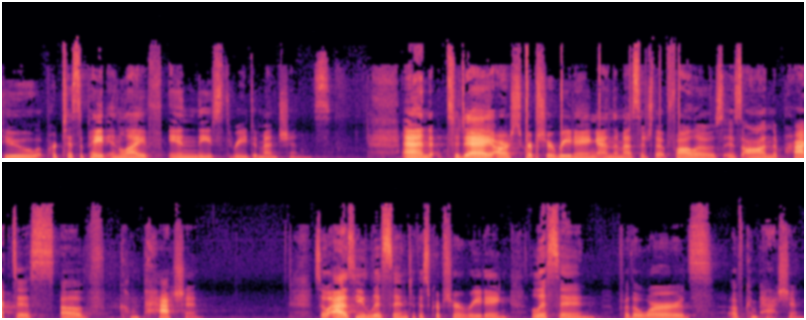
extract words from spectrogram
to participate in life in these three dimensions. And today, our scripture reading and the message that follows is on the practice of compassion. So, as you listen to the scripture reading, listen for the words of compassion.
